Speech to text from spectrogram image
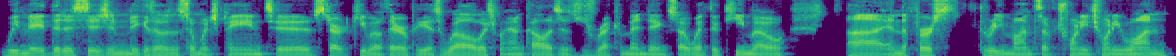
we made the decision because I was in so much pain to start chemotherapy as well, which my oncologist was recommending. So I went through chemo uh, in the first three months of 2021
